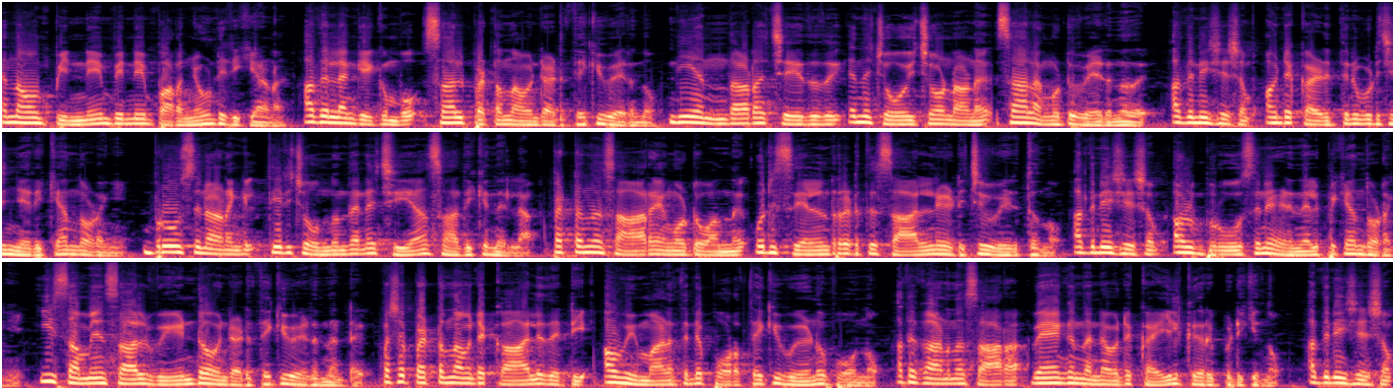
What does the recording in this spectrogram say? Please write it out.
എന്ന് അവൻ പിന്നെയും പിന്നെയും പറഞ്ഞുകൊണ്ടിരിക്കുകയാണ്. അതെല്ലാം കേൾക്കുമ്പോൾ സാൽ പെട്ടെന്ന് അവന്റെ അടുത്തേക്ക് വരുന്നു. നീ എന്താടാ ചെയ്തത്? എന്ന് ചോദിച്ചുകൊണ്ടാണ് സാൽ അങ്ങോട്ട് വരുന്നത്. അതിനുശേഷം അവന്റെ കഴുത്തിന് പിടിച്ച് ഞെരിക്കാൻ തുടങ്ങി. ബ്രൂസിനാണെങ്കിൽ തിരിച്ചൊന്നും തന്നെ ചെയ്യാൻ സാധിക്കുന്നില്ല. പെട്ടെന്ന് സാറെ അങ്ങോട്ട് വന്ന് ഒരു സിലിണ്ടർ എടുത്ത് സാലിനെ ഇടിച്ചു വീഴ്ത്തുന്നു. അതിനുശേഷം അവൾ ബ്രൂസിനെ എഴുന്നേൽപ്പിക്കാൻ തുടങ്ങി. ഈ സമയം സാൽ വീണ്ടും അവന്റെ അടുത്തേക്ക് വരുന്നുണ്ട്. പക്ഷെ പെട്ടെന്ന് അവന്റെ കാൽ തെറ്റി ആ വിമാനത്തിന്റെ പുറത്തേക്ക് വീണു പോകുന്നു അത് കാണുന്ന സാറ വേഗം തന്നെ അവന്റെ കയ്യിൽ കയറി പിടിക്കുന്നു. അതിനുശേഷം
